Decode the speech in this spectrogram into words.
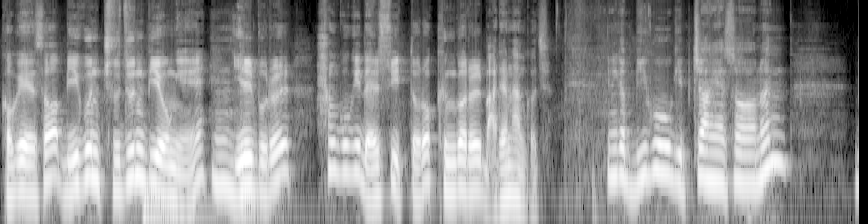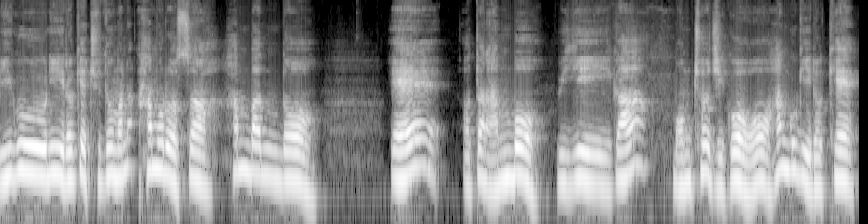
거기에서 미군 주둔 비용의 음. 일부를 한국이 낼 수 있도록 근거를 마련한 거죠. 그러니까 미국 입장에서는 미군이 이렇게 주둔함으로써 한반도의 어떤 안보 위기가 멈춰지고 한국이 이렇게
